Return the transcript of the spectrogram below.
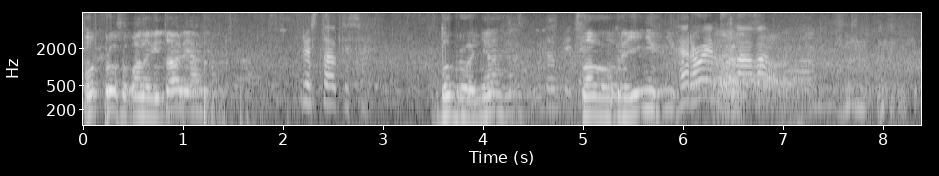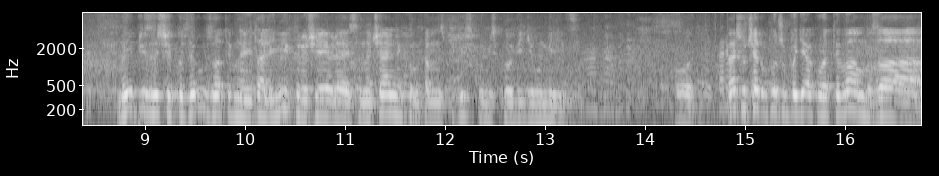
От прошу пана Віталія. Представтеся. Доброго дня, Добрий слава Україні! Героям слава! Моє прізвище Козирук, звати мене Віталій Вікторович, я являюся начальником Кам'янець-Подільського міського відділу міліції. От. В першу чергу хочу подякувати вам за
